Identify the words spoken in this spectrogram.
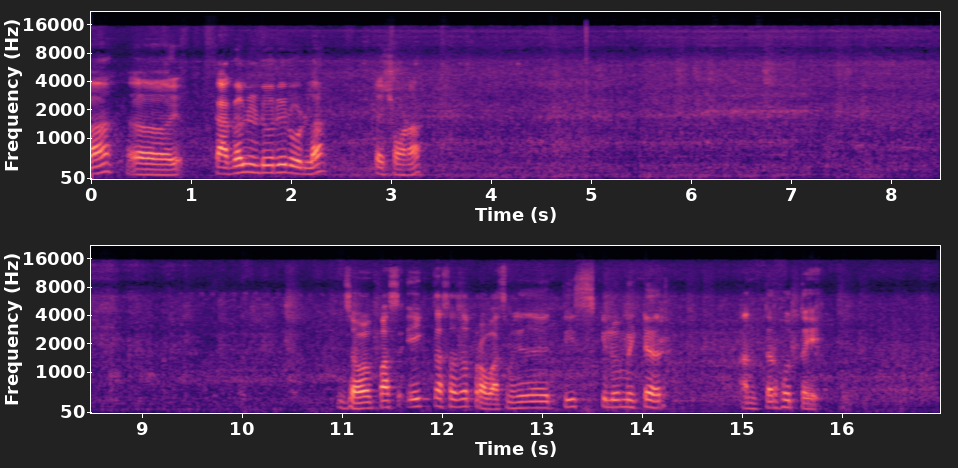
कागल निडोरी रोडला टच होणार जवळपास एक तासाचा प्रवास म्हणजे तीस किलोमीटर अंतर होतं आहे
